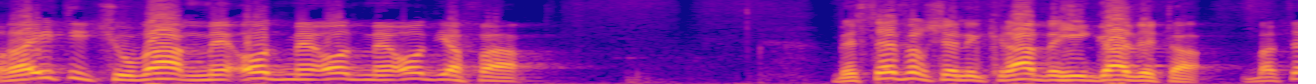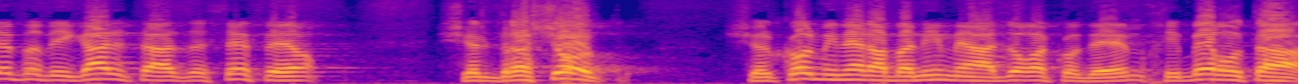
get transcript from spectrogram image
ראיתי תשובה מאוד מאוד מאוד יפה בספר שנקרא והיגדת. בספר והיגדת זה ספר של דרשות של כל מיני רבנים מהדור הקודם, חיבר אותה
